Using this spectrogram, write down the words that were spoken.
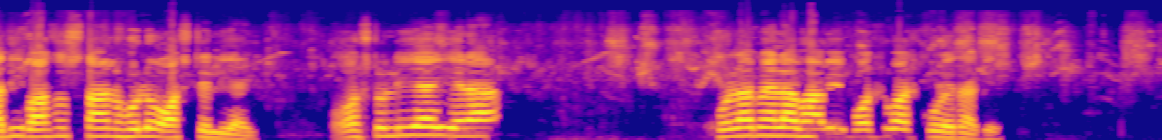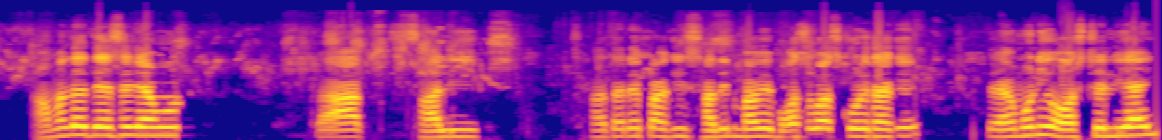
আদি বাসস্থান হলো অস্ট্রেলিয়ায়। অস্ট্রেলিয়ায় এরা খোলামেলাভাবে বসবাস করে থাকে। আমাদের দেশে যেমন কাক, শালিক, সাঁতারে পাখি স্বাধীনভাবে বসবাস করে থাকে তেমনই অস্ট্রেলিয়ায়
